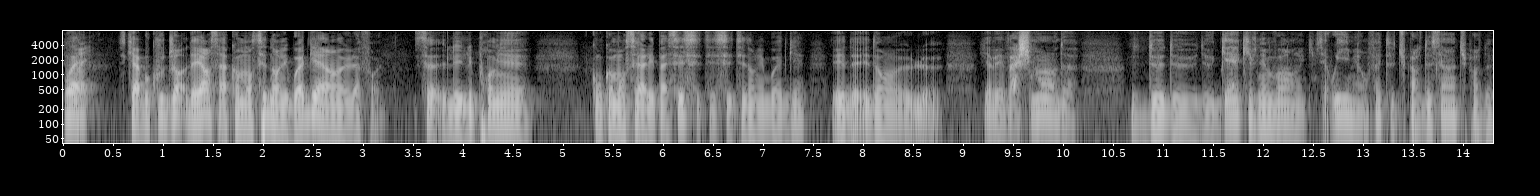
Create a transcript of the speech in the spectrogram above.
Ouais. Parce qu'il y a beaucoup de gens. D'ailleurs, ça a commencé dans les boîtes gays, hein, la forêt. Les, les premiers qu'on commençait à les passer, c'était, c'était dans les boîtes gays. Et, et dans le, il y avait vachement de, de, de, de, gays qui venaient me voir, qui me disaient oui, mais en fait, tu parles de ça, tu parles de.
